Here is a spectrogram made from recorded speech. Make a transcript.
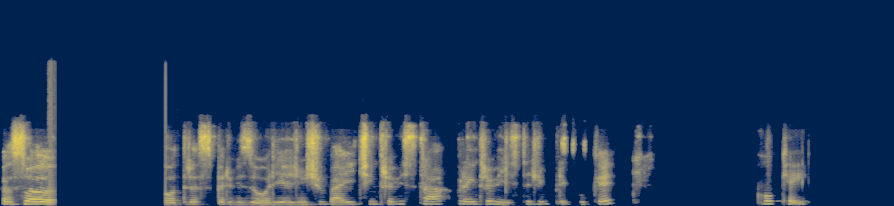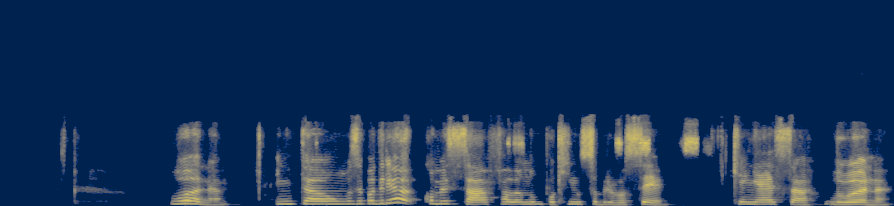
Eu sou a outra supervisora e a gente vai te entrevistar para entrevista de emprego, ok? Ok. Luana, então você poderia começar falando um pouquinho sobre você? Quem é essa Luana?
